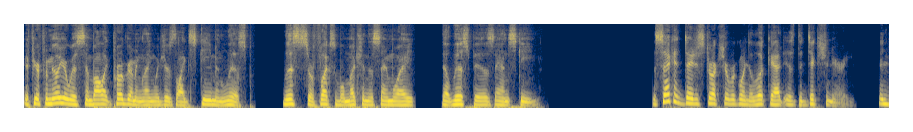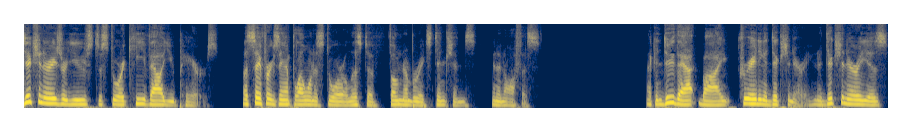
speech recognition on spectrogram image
If you're familiar with symbolic programming languages like Scheme and Lisp, lists are flexible much in the same way that Lisp is and Scheme. The second data structure we're going to look at is the dictionary. And dictionaries are used to store key value pairs. Let's say, for example, I want to store a list of phone number extensions in an office. I can do that by creating a dictionary. And a dictionary is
